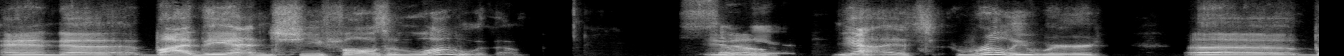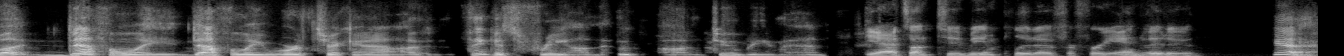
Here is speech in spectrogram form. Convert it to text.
And uh, by the end, she falls in love with him. So know? weird. Yeah, it's really weird, uh, but definitely, definitely worth checking out. I think it's free on on Tubi, man. Yeah, it's on Tubi and Pluto for free and Vudu. Yeah,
